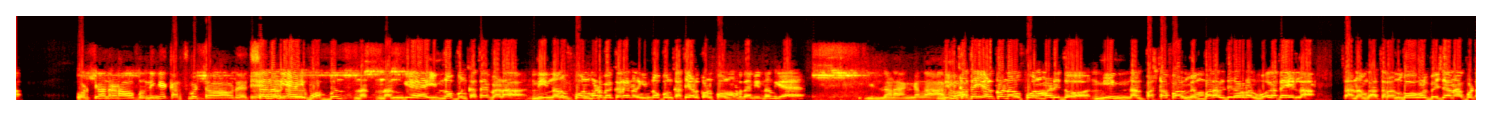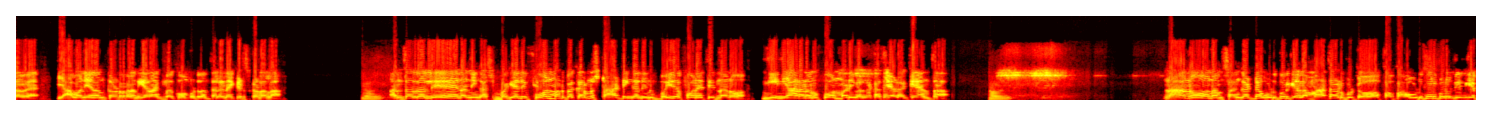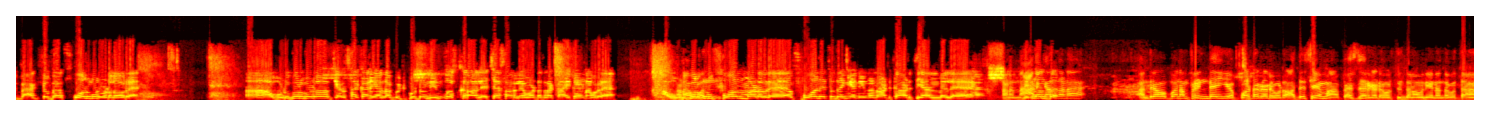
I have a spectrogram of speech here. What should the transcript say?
ಕೊಡ್ತೀವಿ ಅಂದ್ರಣ್ಣ ಒಬ್ಬನ್ ಹಿಂಗೆ ಕರ್ಸ್ಬಿಟ್ಟು ಅವ್ರು ಏ ನನ್ಗೆ ಒಬ್ಬನ್ ನನ್- ನನ್ಗೆ ಇನ್ನೊಬ್ಬನ್ ಕತೆ ಬೇಡ. ನೀನ್ ನನಗ್ ಫೋನ್ ಮಾಡ್ಬೇಕಾರೆ ನನ್ ಇನ್ನೊಬ್ಬನ್ ಕತೆ ಹೇಳ್ಕೊಂಡ್ ಫೋನ್ ಮಾಡ್ದೆ ನೀನ್ ನನ್ಗೆ. ಇಲ್ಲಣ್ಣ ಹಂಗಲ್ಲ. ನಿನ್ ಕತೆ ಹೇಳ್ಕೊಂಡ್ ನಾನು ಫೋನ್ ಮಾಡಿದ್ದು. ನೀನ್ ನಾನ್ ಫಸ್ಟ್ ಆಫ್ ಆಲ್ ಮೆಂಬರ್ ಅಲ್ದಿರೋರು ನಾನು ಹೋಗೋದೇ ಇಲ್ಲ. ನಮ್ಗ್ ಆತರ ಅನುಭವಗಳು ಬೇಜಾನ್ ಆಗ್ಬಿಟ್ಟವೆ ಯಾವನ್ ಏನ್ ಅನ್ಕೊಂಡ್ರು ನನ್ಗೇನ್ ಆಗ್ಬೇಕು ಅಂದ್ಬಿಟ್ಟು ನಾನ್ ತಲೆನೇ ಕೆಡ್ಸ್ಕೊಳಲ್ಲ. ಅಂತದ್ರಲ್ಲಿ ನಾನು ನಿಂಗೆ ಅಷ್ಟ್ ಬಗೆಯಲ್ಲಿ ಫೋನ್ ಮಾಡ್ಬೇಕಾದ್ರೆ ಸ್ಟಾರ್ಟಿಂಗ್ ಅಲ್ಲಿ ನಿನ್ ಬೈದ ಫೋನ್ ಎತ್ತಿದ್ ನಾನು. ನೀನ್ ಯಾರ ನನಗ್ ಫೋನ್ ಮಾಡಿ ಇವೆಲ್ಲ ಕತೆ ಹೇಳಕ್ಕೆ ಅಂತ. ನಾನು ನಮ್ ಸಂಘಟನೆ ಹುಡುಗರಿಗೆಲ್ಲ ಮಾತಾಡ್ಬಿಟ್ಟು ಪಾಪ ಹುಡುಗರುಗಳು ನಿನ್ಗೆ ಬ್ಯಾಕ್ ಟು ಬ್ಯಾಕ್ ಫೋನ್ಗಳು ಹೊಡೆದವ್ರೆ. ಆ ಹುಡುಗರುಗಳು ಕೆಲಸ ಕಾರ್ಯ ಎಲ್ಲ ಬಿಟ್ಬಿಟ್ಟು ನಿನ್ಗೋಸ್ಕರ ಅಲ್ಲಿ ಎಚ್ ಎಸ್ ಆರ್ ಲೇಔಟ್ ಹತ್ರ ಕಾಯ್ಕೊಂಡವ್ರೆ ಆ ಹುಡುಗರು ಫೋನ್ ಮಾಡಿದ್ರೆ ಫೋನ್ ಎತ್ತದಂಗೆ ನೀನು ನಾಟಕ ಆಡ್ತೀಯ ಅಂದ್ಮೇಲೆ ಅಂದ್ರೆ ಒಬ್ಬ ನಮ್ ಫ್ರೆಂಡ್ ಹಿಂಗೆ ಫೋಟೋ ಗಾಡಿ ಓಡೋ ಅದೇ ಸೇಮ್ ಪ್ಯಾಸೆಂಜರ್ ಗಾಡಿ ಓಡಿಸ್ತಿದ್ದ ಅವ್ನು ಏನಂತ ಗೊತ್ತಾ?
